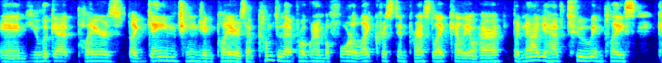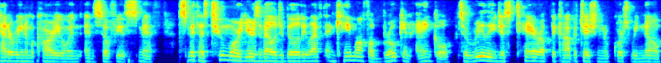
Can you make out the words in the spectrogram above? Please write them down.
And you look at players like game changing players have come through that program before, like Christen Press, like Kelley O'Hara. But now you have two in place, Catarina Macario and, and Sophia Smith. Smith has two more years of eligibility left and came off a broken ankle to really just tear up the competition. And Of course, we know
